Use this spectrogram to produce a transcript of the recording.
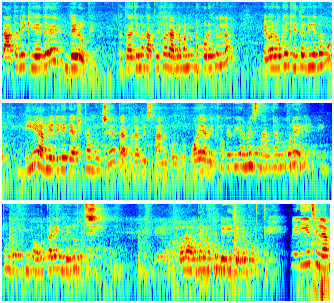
তাড়াতাড়ি খেয়ে দিয়ে বেরোবে। তো তার জন্য তাড়াতাড়ি করে রান্নাবান্নাটা করে ফেললাম। এবার ওকে খেতে দিয়ে দেবো। দিয়ে আমি এদিকে গ্যাসটা মুছে তারপরে আমি স্নান করব। পরে আমি খেতে দিয়ে আমি স্নান টান করে একটু দরকারে বেরোচ্ছি। ওরা ওদের মতো বেরিয়ে যাবে পড়তে। বেরিয়েছিলাম।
